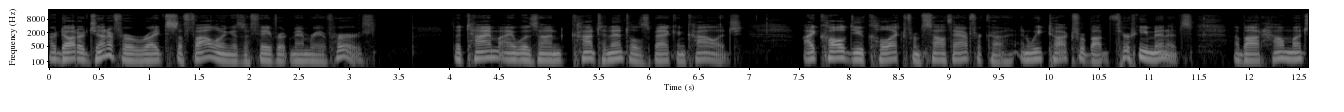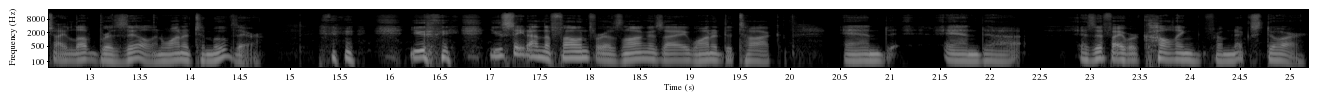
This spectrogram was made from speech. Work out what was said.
Our daughter Jennifer writes the following as a favorite memory of hers. The time I was on Continentals back in college. I called you collect from South Africa, and we talked for about 30 minutes about how much I loved Brazil and wanted to move there. you you stayed on the phone for as long as I wanted to talk, and and uh, as if I were calling from next door.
